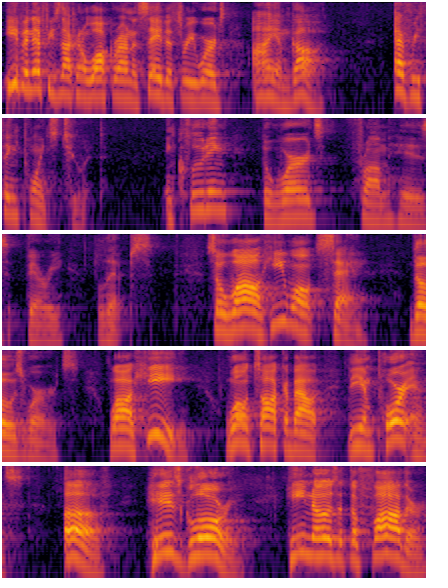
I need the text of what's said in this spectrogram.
even if he's not going to walk around and say the three words, I am God, everything points to it, including the words from his very lips. So while he won't say those words, while he won't talk about the importance of his glory, he knows that the Father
